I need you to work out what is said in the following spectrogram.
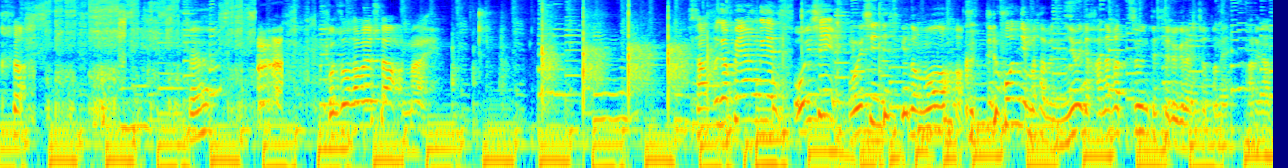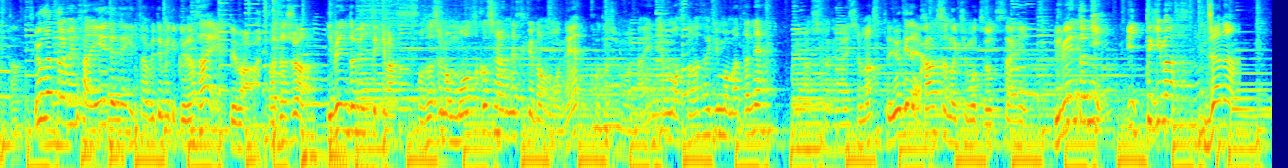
臭っ。ごちそうさまでした。うまい。さすがペヤングです。美味しい。美味しいんですけども食ってる本人も多分匂いで鼻がツンってするぐらいちょっとねあれだったんです。よかったら皆さん家でぜひ食べてみてください。では私はイベントに行ってきます。今年ももう少しなんですけどもね今年も来年もその先もまたねよろしくお願いします。というわけで感謝の気持ちを伝えにイベントに行ってきます。じゃあな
